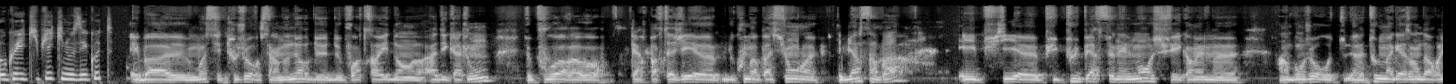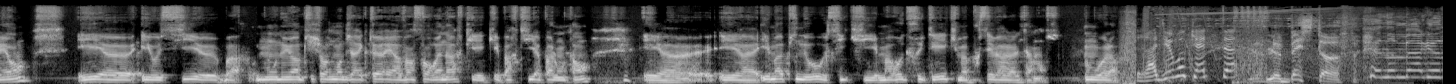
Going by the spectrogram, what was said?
aux coéquipiers qui nous écoutent? Bah euh, moi c'est toujours c'est un honneur de, de pouvoir travailler dans à Decathlon, de pouvoir avoir faire partager euh, du coup ma passion euh, bien sympa. Et puis euh, puis plus personnellement, je fais quand même euh, un bonjour au- à tout le magasin d'Orléans et euh, et aussi euh, bah nous, on a eu un petit changement de directeur et à Vincent Renard qui est qui est parti il y a pas longtemps et euh, et à Emma Pinault aussi qui m'a recruté et qui m'a poussé vers l'alternance. Donc voilà. Radio Moquette. Le best-of. In the back of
